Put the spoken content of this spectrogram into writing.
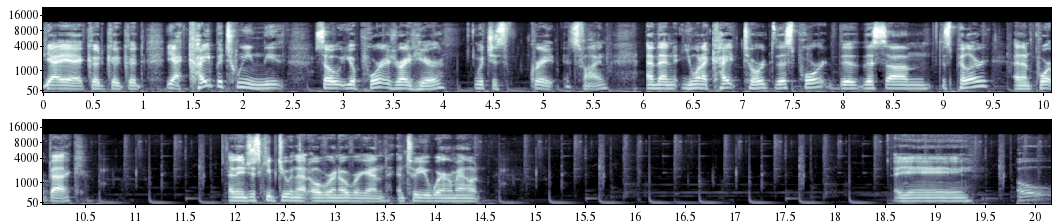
yeah yeah good good good. Yeah kite between these so your port is right here which is great. It's fine. And then you want to kite towards this port this um this pillar and then port back. And then you just keep doing that over and over again until you wear them out A oh,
